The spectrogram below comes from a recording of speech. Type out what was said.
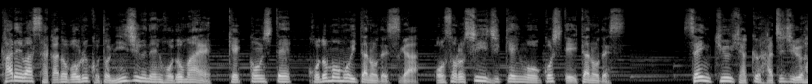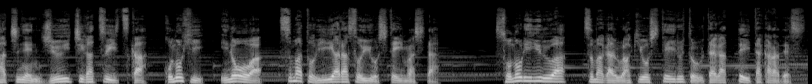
彼は遡ること20年ほど前、結婚して子供もいたのですが、恐ろしい事件を起こしていたのです。1988年11月5日、この日、伊能は妻と言い争いをしていました。その理由は、妻が浮気をしていると疑っていたからです。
